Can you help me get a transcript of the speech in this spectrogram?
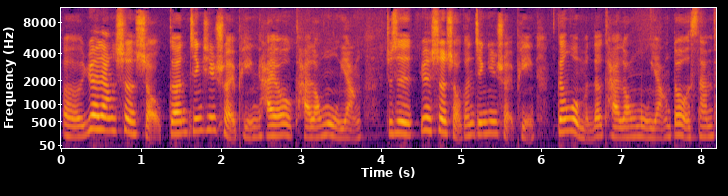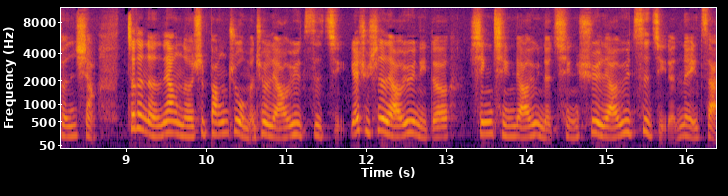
呃，月亮射手跟金星水瓶，还有凯龙母羊，就是月射手跟金星水瓶，跟我们的凯龙母羊都有三分相。这个能量呢，是帮助我们去疗愈自己，也许是疗愈你的。心情疗愈你的情绪，疗愈自己的内在，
